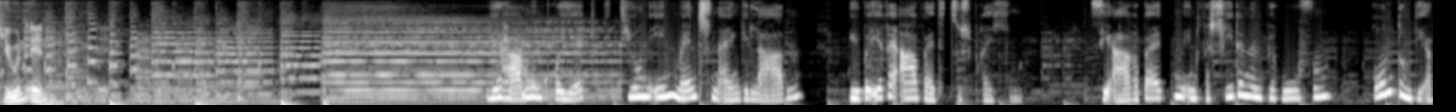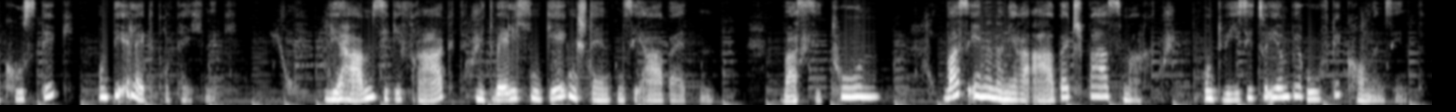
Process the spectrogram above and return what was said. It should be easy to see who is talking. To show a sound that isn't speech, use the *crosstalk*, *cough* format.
Speaker 1: Tune In.
Speaker 2: Wir haben im Projekt Tune In Menschen eingeladen, über ihre Arbeit zu sprechen. Sie arbeiten in verschiedenen Berufen rund um die Akustik und die Elektrotechnik. Wir haben sie gefragt, mit welchen Gegenständen sie arbeiten, was sie tun, was ihnen an ihrer Arbeit Spaß macht und wie sie zu ihrem Beruf gekommen sind.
